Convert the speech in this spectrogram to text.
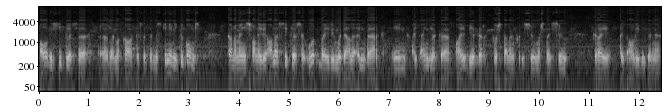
al die siklusse uh, bymekaar te sit. En miskien in die toekoms kan 'n mens van hierdie ander siklusse ook by hierdie modelle inwerk en uiteindelik 'n uh, baie beter voorspelling vir die somerseisoen kry uit al hierdie dinge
